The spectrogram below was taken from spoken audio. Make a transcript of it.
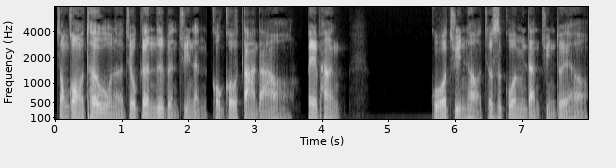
中共的特务呢就跟日本军人勾勾搭搭哦，背叛国军哦，就是国民党军队哦，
